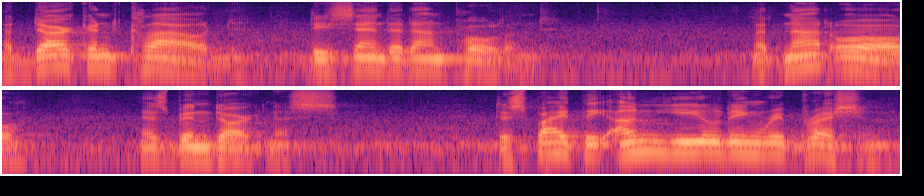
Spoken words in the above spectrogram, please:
A darkened cloud descended on Poland. But not all has been darkness. Despite the unyielding repression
